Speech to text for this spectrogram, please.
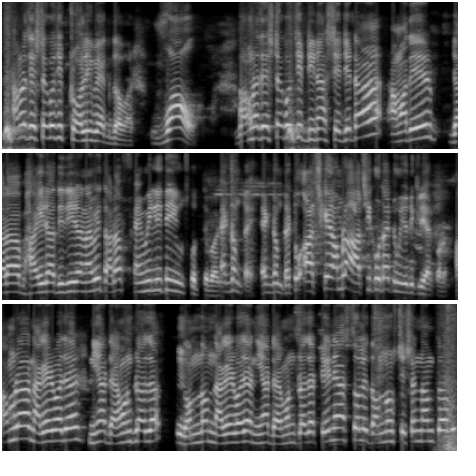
আমরা চেষ্টা করছি ট্রলি ব্যাগ দেওয়ার। ওয়াও আমরা চেষ্টা করছি ডিনার সেট যেটা আমাদের যারা ভাইরা দিদিরা নেবে তারা ফ্যামিলিতে ইউজ করতে পারে। একদম তাই একদম তাই। তো আজকে আমরা আছি কোথায় তুমি যদি ক্লিয়ার করো? আমরা নাগের বাজার নিয়ার ডায়মন্ড প্লাজা দমদম নাগের বাজার নিয়ার ডায়মন্ড প্লাজা ট্রেনে আসতে হলে দমদম স্টেশন নামতে হবে।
